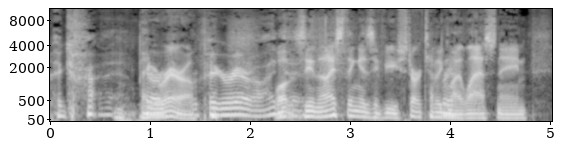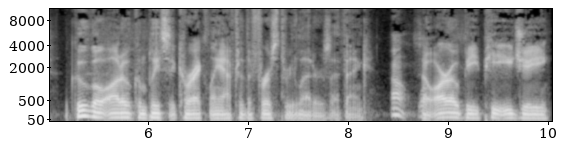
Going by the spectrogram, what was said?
Peg- Pegarero. Pegarero. Well, see, the nice thing is if you start typing my last name, Google auto completes it correctly after the first three letters. I think. Oh, so R O B P E G,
